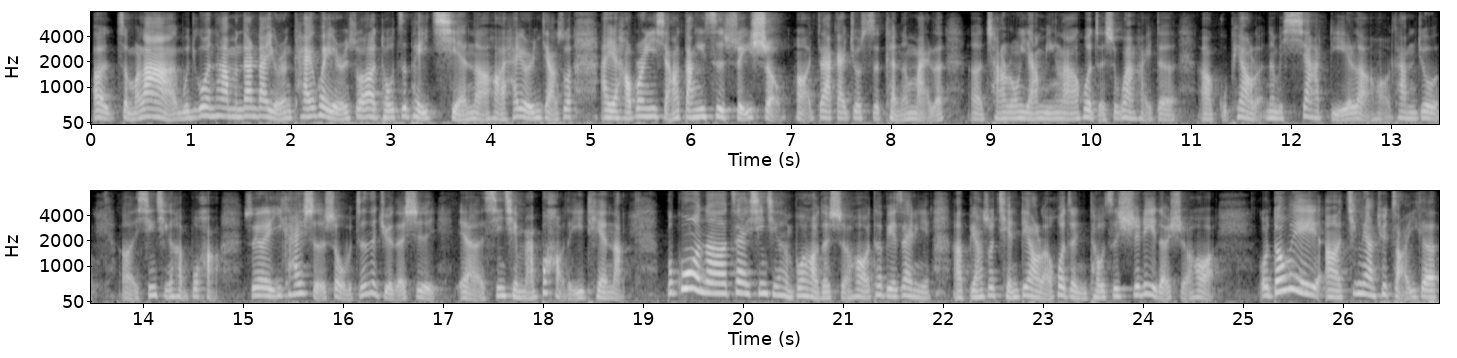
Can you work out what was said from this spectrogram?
呃，怎么啦？我就问他们，当然有人开会，有人说啊，投资赔钱了哈，还有人讲说，哎呀，好不容易想要当一次水手哈，大概就是可能买了呃长荣、阳明啦，或者是万海的啊、股票了，那么下跌了哈，他们就呃心情很不好，所以一开始的时候，我真的觉得是呃心情蛮不好的一天呐。不过呢，在心情很不好的时候，特别在你啊、比方说钱掉了，或者你投资失利的时候。我都会啊、尽量去找一个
